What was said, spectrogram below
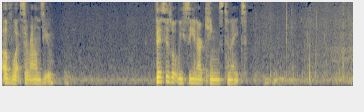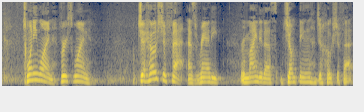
of what surrounds you. This is what we see in our kings tonight. 21, verse 1. Jehoshaphat, as Randy reminded us, jumping Jehoshaphat.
